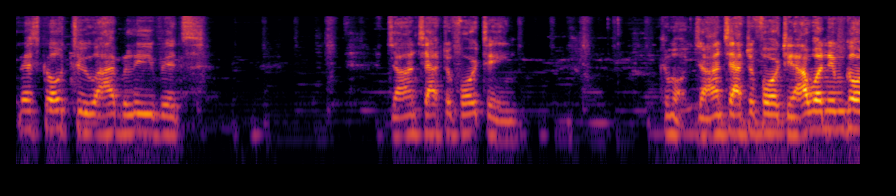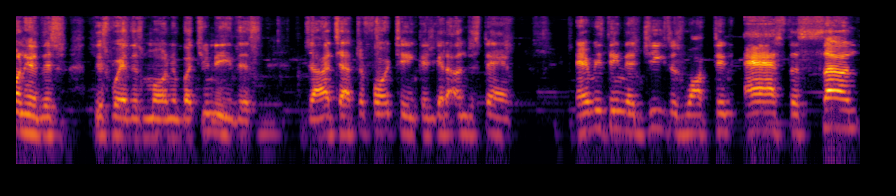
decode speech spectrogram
Let's go to, I believe it's John chapter 14. Come on, John chapter 14. I wasn't even going here this this way this morning, but you need this. John chapter 14, because you got to understand everything that Jesus walked in as the Son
